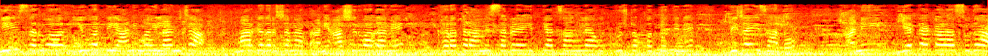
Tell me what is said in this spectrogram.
ही सर्व युवती आणि महिलांच्या मार्गदर्शनात आणि आशीर्वादाने खरं तर आम्ही सगळे इतक्या चांगल्या उत्कृष्ट पद्धतीने विजयी झालो. आणि येत्या काळात सुद्धा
